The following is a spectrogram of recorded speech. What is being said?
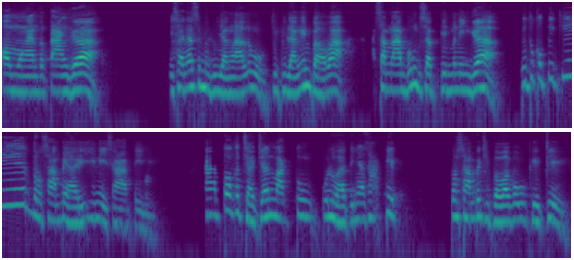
Omongan tetangga, misalnya seminggu yang lalu, dibilangin bahwa asam lambung bisa bikin meninggal. Itu kepikir terus sampai hari ini, saat ini. Atau kejadian waktu ulu hatinya sakit, terus sampai dibawa ke UGD.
